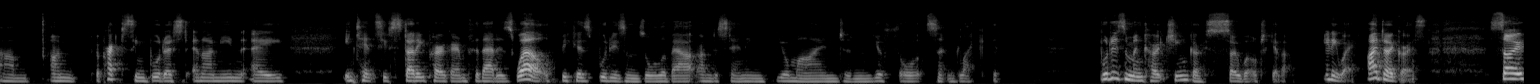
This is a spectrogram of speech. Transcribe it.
um, I'm a practicing Buddhist and I'm in a intensive study program for that as well, because Buddhism's all about understanding your mind and your thoughts, and like it, Buddhism and coaching go so well together. Anyway, I digress. So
